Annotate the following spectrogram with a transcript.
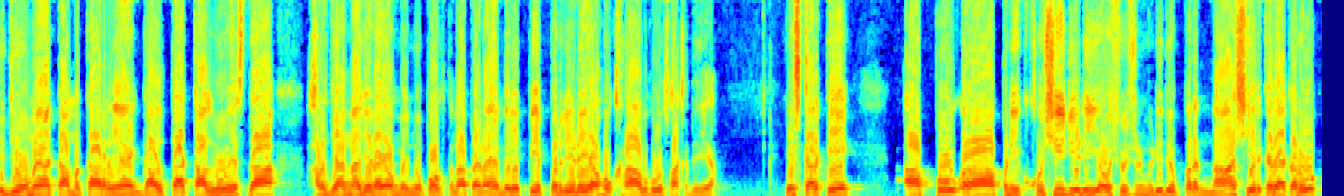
ਕਿ ਜੋ ਮੈਂ ਕੰਮ ਕਰ ਰਿਹਾ ਇਹ ਗਲਤ ਆ ਕੱਲ ਨੂੰ ਇਸ ਦਾ ਹਰਜਾਨਾ ਜਿਹੜਾ ਹੈ ਉਹ ਮੈਨੂੰ ਭੁਗਤਣਾ ਪੈਣਾ ਹੈ, ਮੇਰੇ ਪੇਪਰ ਜਿਹੜੇ ਆ, ਉਹ ਖਰਾਬ ਹੋ ਸਕਦੇ ਆ। ਇਸ ਕਰਕੇ ਆਪੋ ਆਪਣੀ ਖੁਸ਼ੀ ਜਿਹੜੀ ਆ, ਉਹ ਸੋਸ਼ਲ ਮੀਡੀਆ ਦੇ ਉੱਪਰ ਨਾ ਸ਼ੇਅਰ ਕਰਿਆ ਕਰੋ।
